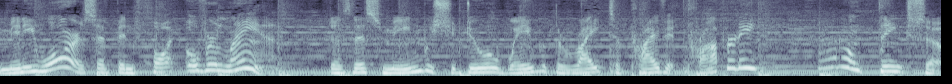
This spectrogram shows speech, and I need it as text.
many wars have been fought over land. Does this mean we should do away with the right to private property? I don't think so.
